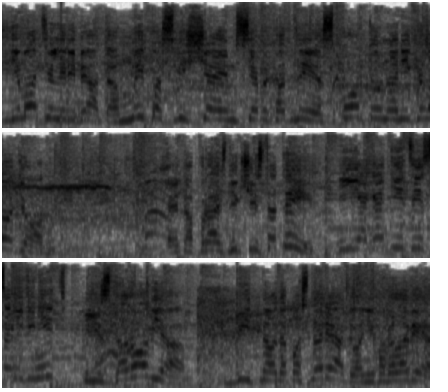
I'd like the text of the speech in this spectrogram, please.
внимательны, ребята, мы посвящаем все выходные спорту на Никелодеон. Это праздник чистоты Ягодицы соединить? и здоровья. Бить надо по снаряду, а не по голове.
